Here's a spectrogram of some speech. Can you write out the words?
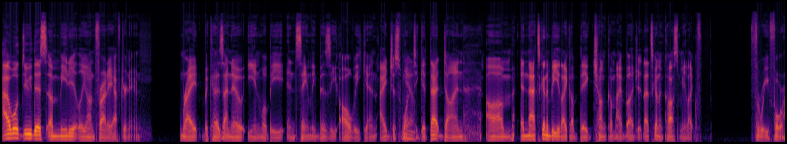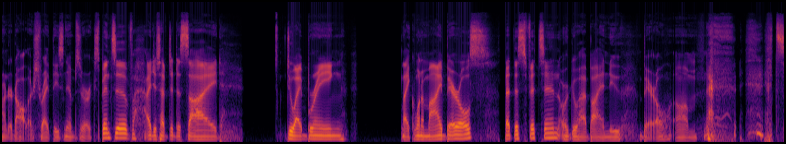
I will do this immediately on Friday afternoon, right? Because I know Ian will be insanely busy all weekend. I just want yeah. to get that done. Um, and that's going to be like a big chunk of my budget. That's going to cost me like three, four hundred dollars, right? These nibs are expensive. I just have to decide do I bring like one of my barrels that this fits in, or do I buy a new barrel? Um, it's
